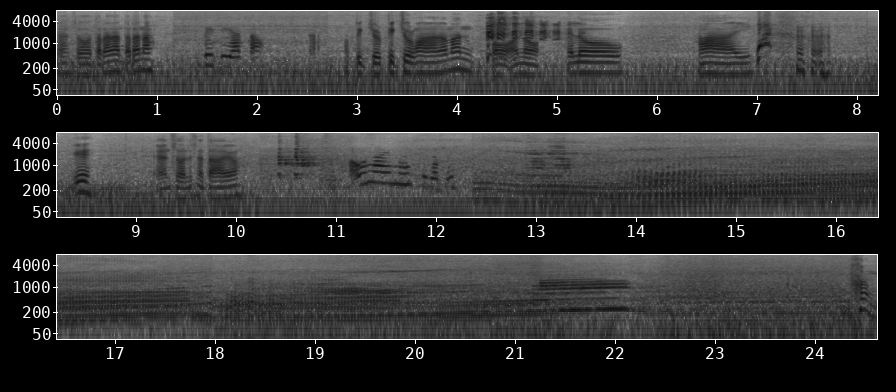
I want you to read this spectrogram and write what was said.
Yan, so tara na, tara na. Video to. Picture picture ka na naman. Oh, ano? Hello. Hi. okay. Yan, so alis na tayo. Paunahin mo na si Gabi. Ang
